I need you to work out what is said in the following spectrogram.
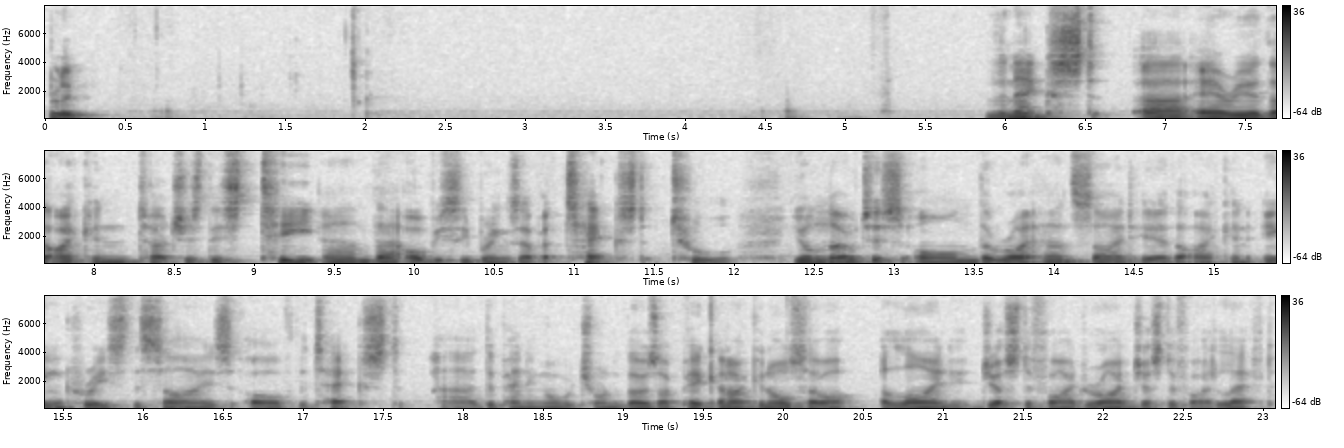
blue. The next uh, area that I can touch is this T and that obviously brings up a text tool. You'll notice on the right hand side here that I can increase the size of the text uh, depending on which one of those I pick and I can also align it justified right, justified left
